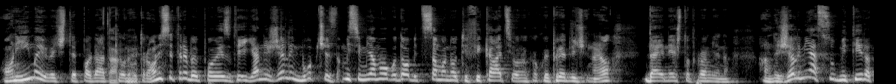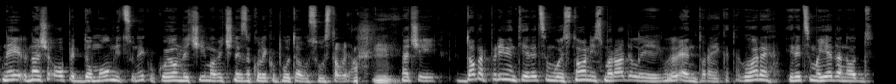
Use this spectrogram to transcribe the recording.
Oni imaju već te podatke unutra, oni se trebaju povezati. Ja ne želim uopće, mislim ja mogu dobiti samo notifikaciju ono kako je predviđeno, jel? da je nešto promijenjeno. Ali ne želim ja submitirati ne, naš, opet domovnicu neku koju on već ima već ne znam koliko puta u sustavu. Jel? Mm. Znači, dobar primjer je recimo u Estoniji smo radili N projekata gore i recimo jedan od,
